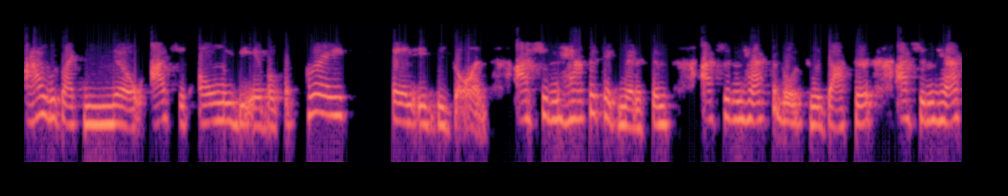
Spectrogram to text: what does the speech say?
I was like, no, I should only be able to pray and it be gone. I shouldn't have to take medicine. I shouldn't have to go to a doctor. I shouldn't have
